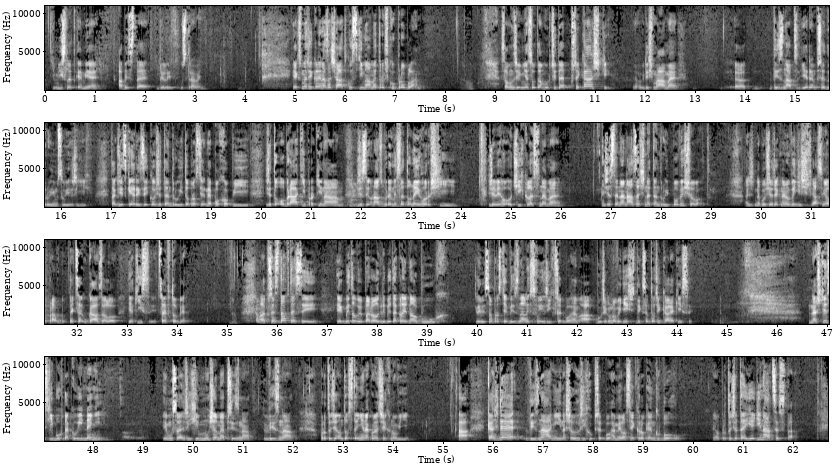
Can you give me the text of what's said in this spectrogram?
Tím výsledkem je, abyste byli uzdraveni. Jak jsme řekli na začátku, s tím máme trošku problém. Samozřejmě jsou tam určité překážky. Když máme vyznat jeden před druhým svůj hřích, tak vždycky je riziko, že ten druhý to prostě nepochopí, že to obrátí proti nám, že si o nás bude myslet to nejhorší, že v jeho očích klesneme, že se na nás začne ten druhý povyšovat. Nebo že řekne, no vidíš, já jsem měl pravdu. Teď se ukázalo, jaký jsi, co je v tobě. No. Ale představte si, jak by to vypadalo, kdyby takhle jednal Bůh. Kdyby jsme prostě vyznali svůj hřích před Bohem a Bůh řekl, no vidíš, teď jsem to říkal, jaký jsi. Naštěstí Bůh takový není. Jemu své hříchy můžeme přiznat, vyznat, protože on to stejně nakonec všechno ví. A každé vyznání našeho hříchu před Bohem je vlastně krokem k Bohu. Jo, protože to je jediná cesta,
